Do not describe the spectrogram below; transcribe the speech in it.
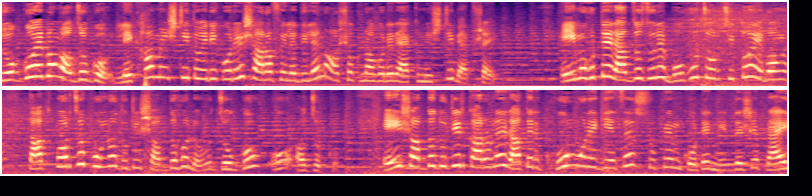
যোগ্য এবং অযোগ্য লেখা মিষ্টি তৈরি করে সারা ফেলে দিলেন অশোকনগরের এক মিষ্টি ব্যবসায়ী। এই মুহূর্তে রাজ্য জুড়ে বহু চর্চিত এবং তাৎপর্যপূর্ণ দুটি শব্দ হলো যোগ্য ও অযোগ্য। এই শব্দ দুটির কারণে রাতের ঘুম উড়ে গিয়েছে সুপ্রিম কোর্টের নির্দেশে প্রায়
